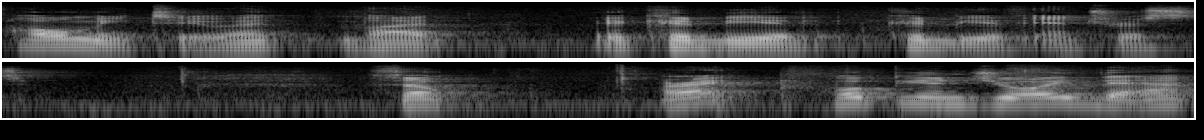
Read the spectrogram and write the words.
hold me to it, but it could be of, could be of interest. So, all right, hope you enjoyed that.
